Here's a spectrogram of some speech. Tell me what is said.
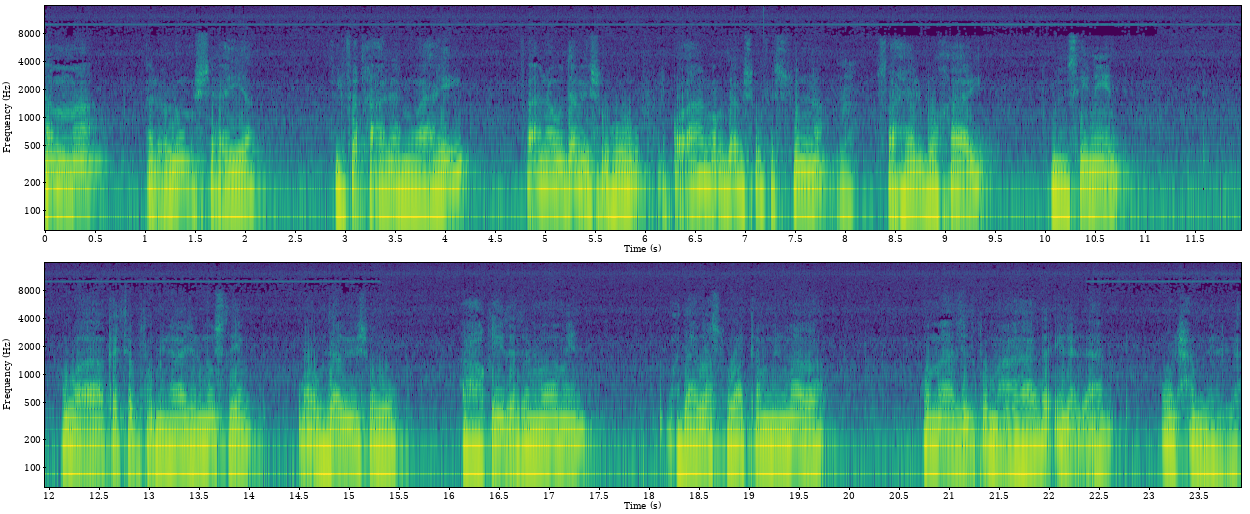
أما العلوم الشرعية الفقه على أنواعه فأنا أدرسه في القرآن وأدرسه في السنة. نعم. صحيح البخاري من سنين وكتبت منهاج المسلم وأدرسه عقيدة المؤمن ودرستها كم من مرة وما زلت مع هذا إلى الآن والحمد لله.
